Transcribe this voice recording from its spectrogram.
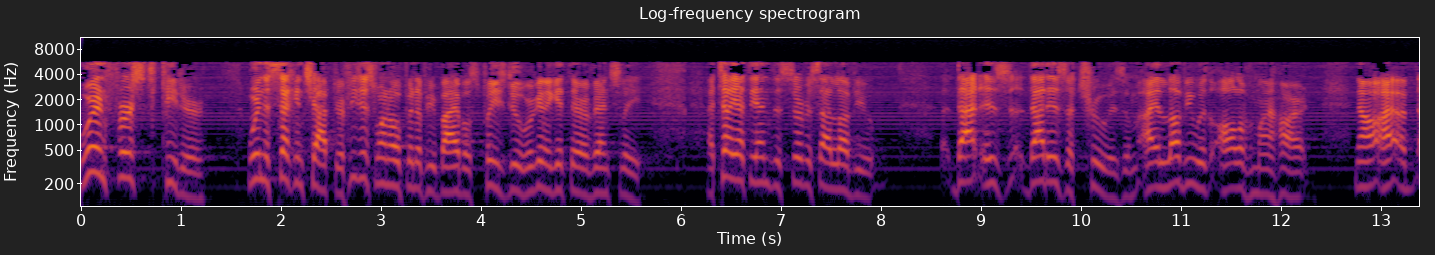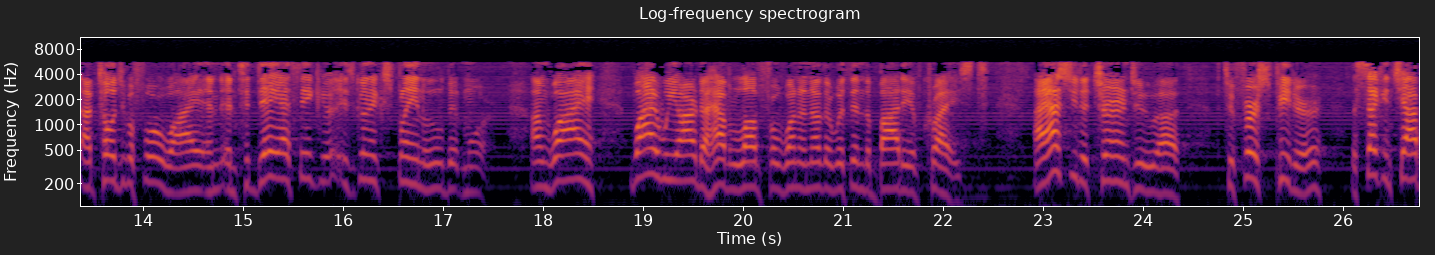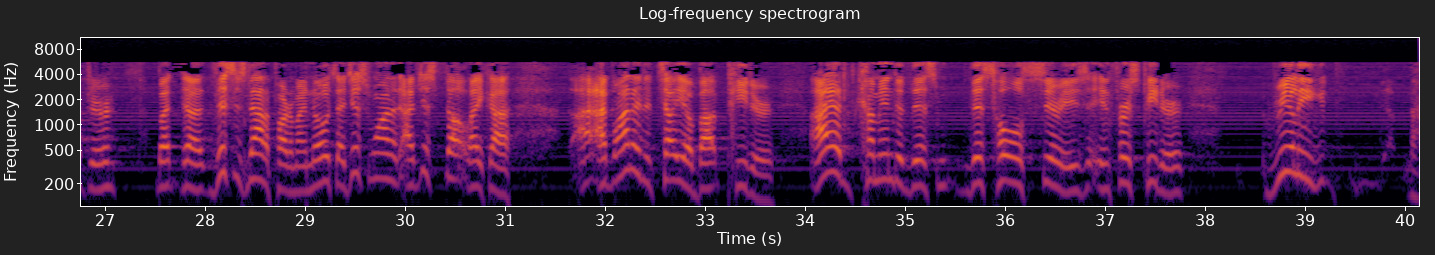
We're in First Peter. We're in the second chapter. If you just want to open up your Bibles, please do. We're going to get there eventually. I tell you at the end of the service, I love you. That is, that is a truism. I love you with all of my heart. Now, I, have told you before why, and, and today I think is going to explain a little bit more on why, why we are to have love for one another within the body of Christ. I ask you to turn to, uh, to 1 Peter, the second chapter, but uh, this is not a part of my notes. I just wanted, I just felt like uh, I, I wanted to tell you about Peter. I had come into this, this whole series in 1 Peter really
